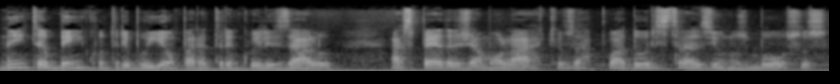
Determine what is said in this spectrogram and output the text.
Nem também contribuíam para tranquilizá-lo as pedras de amolar que os arpoadores traziam nos bolsos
